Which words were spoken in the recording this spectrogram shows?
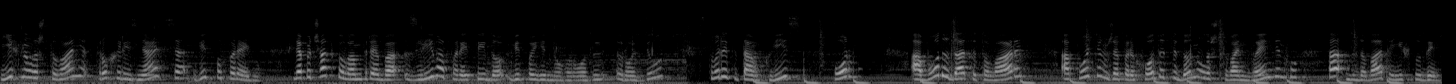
Їх налаштування трохи різняється від попередніх. Для початку вам треба зліва перейти до відповідного розділу, створити там квіз, форм або додати товари, а потім вже переходити до налаштувань лендінгу та додавати їх туди.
